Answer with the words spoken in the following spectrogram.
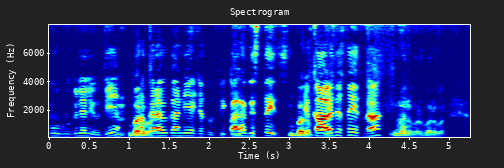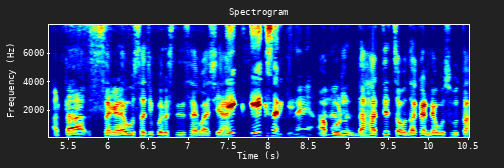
उ- उगलेली होती. बरोबर. अकरावी कांडी याच्यात होती. काळा दिसतेच बरोबर. काळ दिसत येत ना? बरोबर बरोबर. आता सगळ्या ऊसाची परिस्थिती साहेब अशी आहे. एक एक सारखे. नाही नाही. आपण दहा ते चौदा कांड्या ऊस होता.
